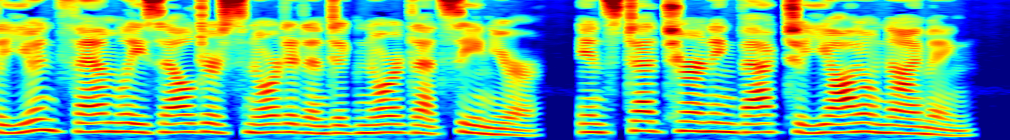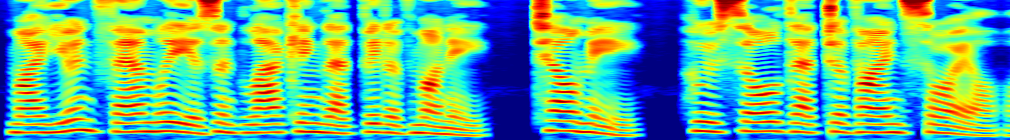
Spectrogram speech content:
The Yun family's elder snorted and ignored that senior, instead turning back to Yao Niming. My Yun family isn't lacking that bit of money. Tell me, who sold that divine soil?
